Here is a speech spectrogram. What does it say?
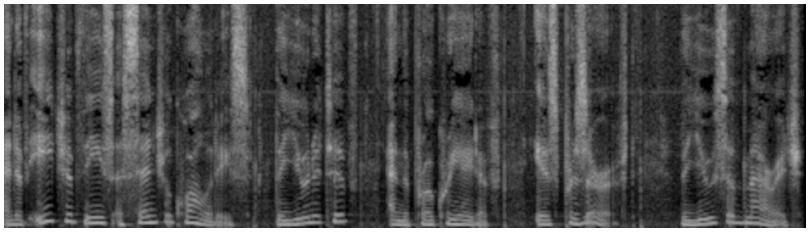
And of each of these essential qualities, the unitive and the procreative, is preserved the use of marriage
